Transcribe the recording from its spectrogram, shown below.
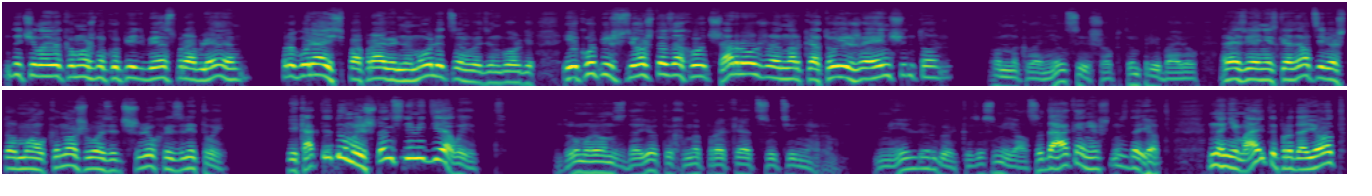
Да человека можно купить без проблем. Прогуляйся по правильным улицам в Эдинбурге и купишь все, что захочешь. Оружие, наркоту и женщин тоже. Он наклонился и шепотом прибавил. «Разве я не сказал тебе, что, мол, нож возит шлюх из Литвы? И как ты думаешь, что он с ними делает?» «Думаю, он сдает их на прокат сутенерам». Миллер горько засмеялся. «Да, конечно, сдает. Нанимает и продает,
